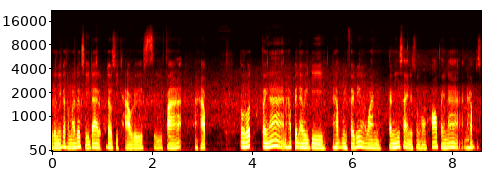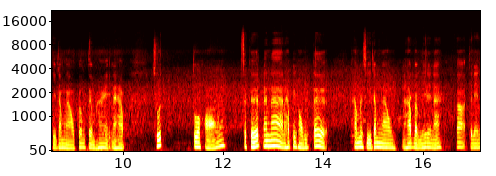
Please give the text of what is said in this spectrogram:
ตัวนี้ก็สามารถเลือกสีได้ว่าจะเอาสีขาวหรือสีฟ้านะครับ ตัวรถไฟหน้านะครับเป็น LED นะครับมีไฟวิ่งกลางวันคันนี้ใส่ในส่วนของครอบไฟหน้านะครับสีดำเงาเพิ่มเติมให้นะครับ ชุดตัวของสเกิร์ตด้านหน้านะครับเป็นของวิกเตอร์ทำเป็นสีดำเงานะครับ แบบนี้เลยนะ ก็จะเน้น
